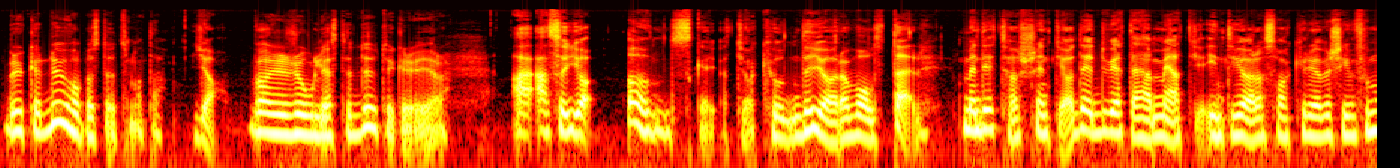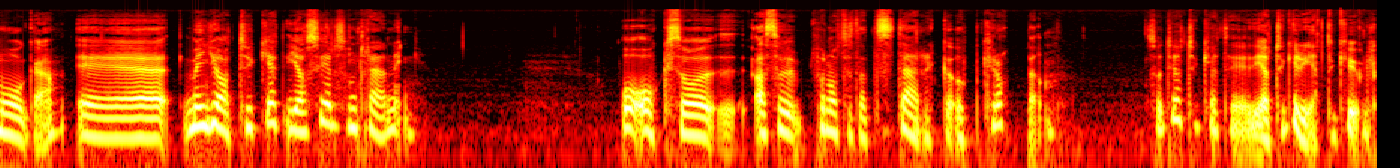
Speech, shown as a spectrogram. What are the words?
Brukar du hoppa studsmatta? Ja. Vad är det roligaste du tycker att göra? Alltså jag önskar ju att jag kunde göra volter. Men det törs inte jag. Det, du vet det här med att inte göra saker över sin förmåga. Eh, men jag tycker att jag ser det som träning. Och också alltså, på något sätt att stärka upp kroppen. Så att jag, tycker att det, jag tycker det är jättekul.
